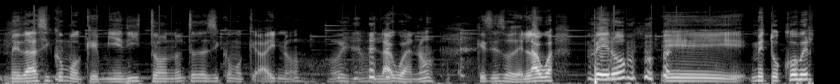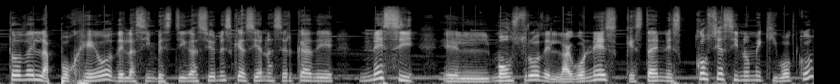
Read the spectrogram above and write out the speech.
me da así como que miedito, ¿no? Entonces así como que, ay no, el agua, ¿no? ¿Qué es eso del agua? Pero eh, me tocó ver todo el apogeo de las investigaciones que hacían acerca de Nessie, el monstruo del lago Que está en Escocia, si no me equivoco.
